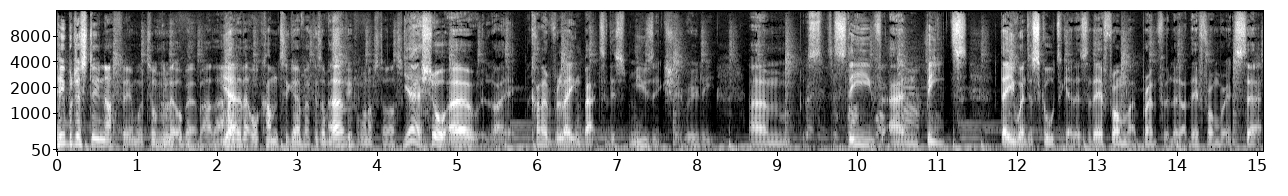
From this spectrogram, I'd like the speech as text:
People just do nothing. We'll talk a little bit about that. Mm. Yeah. How did that all come together? Because obviously Um, people want us to ask. Yeah, sure. Uh, like kind of relating back to this music shit, really. Um, Steve and Beats, they went to school together, so they're from like Brentford, like they're from where it's set.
